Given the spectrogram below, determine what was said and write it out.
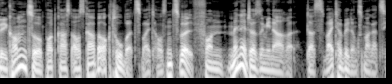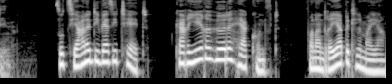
Willkommen zur Podcast-Ausgabe Oktober 2012 von Managerseminare, das Weiterbildungsmagazin. Soziale Diversität. Karrierehürde Herkunft von Andrea Bittelmeier.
